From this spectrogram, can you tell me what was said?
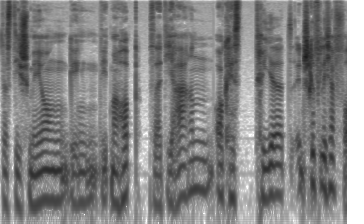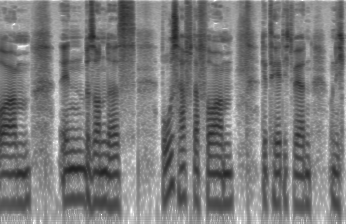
dass die Schmähungen gegen Dietmar Hopp seit Jahren orchestriert, in schriftlicher Form, in besonders boshafter Form getätigt werden. Und ich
